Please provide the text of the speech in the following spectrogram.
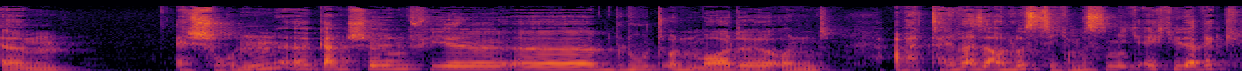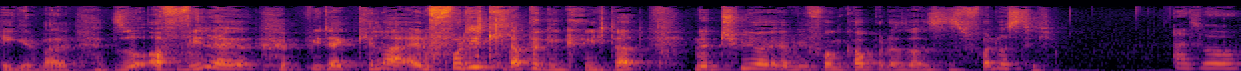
Ähm, schon äh, ganz schön viel äh, Blut und Morde und aber teilweise auch lustig. Ich musste mich echt wieder wegkegeln, weil so oft wie der, wie der Killer einen vor die Klappe gekriegt hat, eine Tür irgendwie vom Kopf oder so, das ist voll lustig. Also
